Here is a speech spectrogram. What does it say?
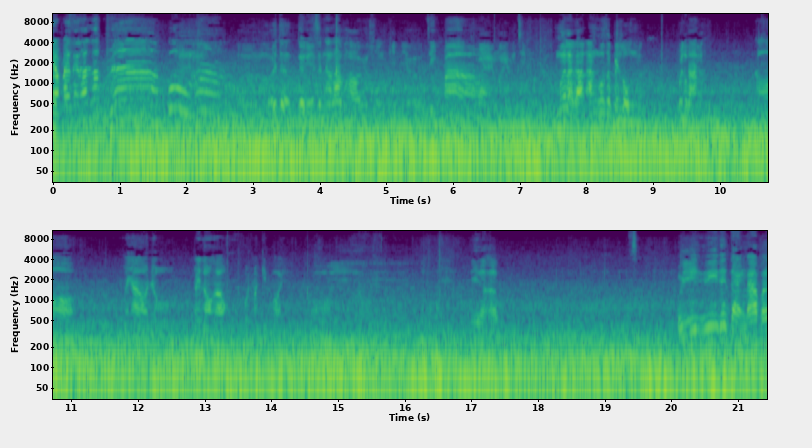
อยากไปเซ็นทรัลลาดพร้าววู้ว้าวเออเฮ้ยแต่เดี๋ยวนี้เซ็นทรัลลาดพร้าวมีของกินเยอะจริงเปล่า ไม่ไม่ไม่จริง เมื่อไหร่ร้านอั้งก็จะไปลงอะไปลงร้านนะ ก็ไม่เอาเดี๋ยวไปลองเอาคนมากินบ่อย โอ้ยนี่นะครับ อุ้ยนี่ได้แต่งหน้าปะ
